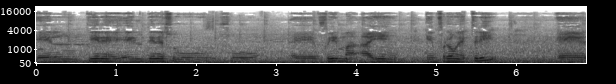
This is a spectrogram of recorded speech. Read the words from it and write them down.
él tiene, él tiene su, su, eh, firma ahí en, en Front Street. Eh,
